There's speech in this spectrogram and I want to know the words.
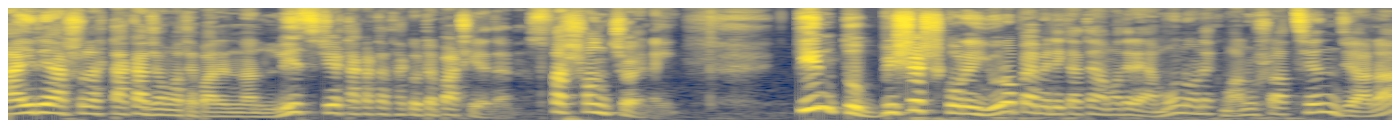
বাইরে আসলে টাকা জমাতে পারেন না লিস্ট যে টাকাটা থাকে ওটা পাঠিয়ে দেন তার সঞ্চয় নেই। কিন্তু বিশেষ করে ইউরোপ, আমেরিকাতে আমাদের এমন অনেক মানুষ আছেন যারা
